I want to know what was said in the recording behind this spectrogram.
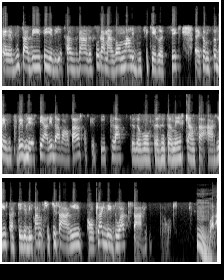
Euh, vous savez, il y a des, vend sur Amazon, dans les boutiques érotiques. Euh, comme ça, ben, vous pouvez vous laisser aller davantage parce que c'est plate de devoir se retenir quand ça arrive parce qu'il y a des femmes chez qui ça arrive. On claque des doigts puis ça arrive. Donc, hmm. Voilà.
